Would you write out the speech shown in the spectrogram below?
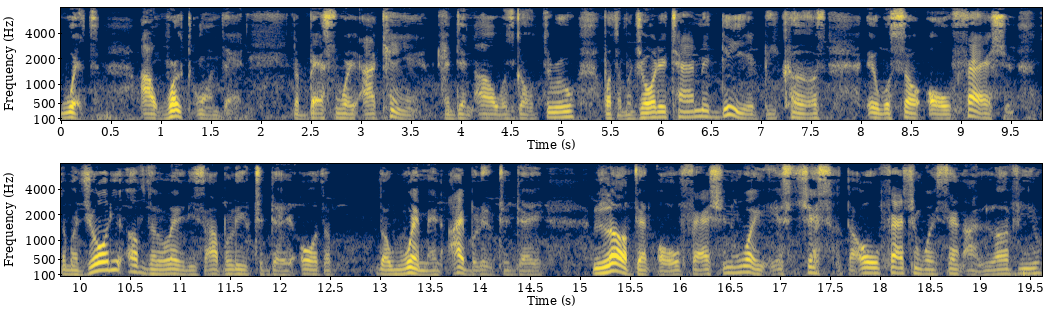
with. I worked on that the best way I can. and didn't always go through, but the majority of time it did because it was so old fashioned. The majority of the ladies I believe today, or the, the women I believe today, love that old fashioned way. It's just the old fashioned way saying, I love you.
